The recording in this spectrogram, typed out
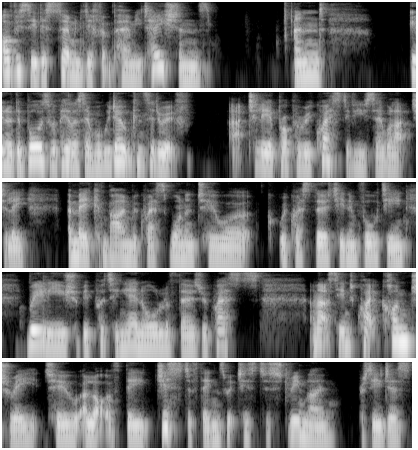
obviously there's so many different permutations. And, you know, the boards of appeal are saying, well, we don't consider it actually a proper request if you say, well, actually, a may combine requests one and two or request 13 and 14, really you should be putting in all of those requests and that seemed quite contrary to a lot of the gist of things, which is to streamline procedures.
